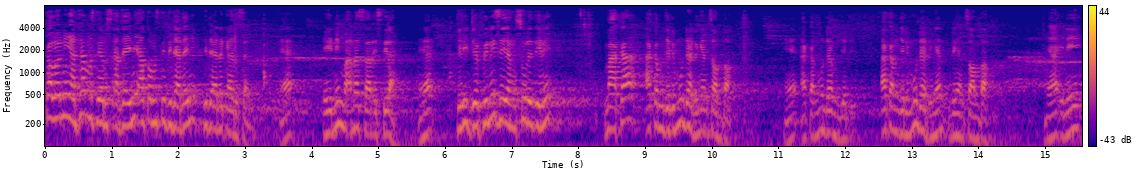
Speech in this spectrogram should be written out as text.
Kalau ini ada mesti harus ada ini atau mesti tidak ada ini tidak ada keharusan. Ya. Ini makna secara istilah. Ya. Jadi definisi yang sulit ini maka akan menjadi mudah dengan contoh. Ya, akan mudah menjadi akan menjadi mudah dengan dengan contoh. Ya, ini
